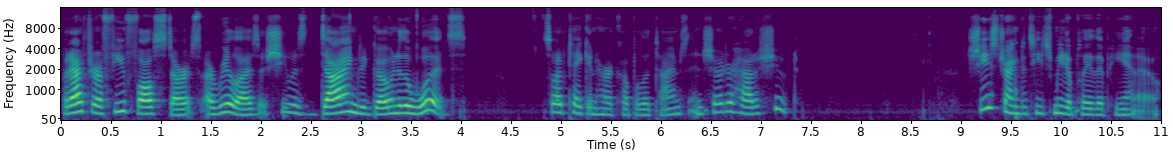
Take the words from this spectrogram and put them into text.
But after a few false starts, I realized that she was dying to go into the woods. So I've taken her a couple of times and showed her how to shoot. She's trying to teach me to play the piano,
